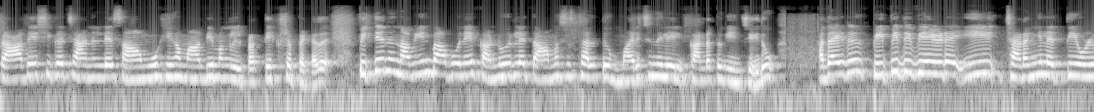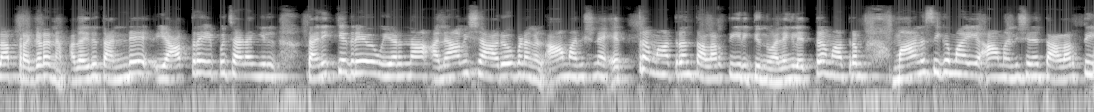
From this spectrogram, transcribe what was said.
പ്രാദേശിക ചാനലിന്റെ സാമൂഹിക മാധ്യമങ്ങളിൽ പ്രത്യക്ഷപ്പെട്ടത്. പിറ്റേന്ന് നവീൻ ബാബുവിനെ കണ്ണൂരിലെ താമസ സ്ഥലത്ത് മരിച്ച നിലയിൽ കണ്ടെത്തുകയും ചെയ്തു. അതായത് പി പി ദിവ്യയുടെ ഈ ചടങ്ങിലെത്തിയുള്ള പ്രകടനം അതായത് തന്റെ യാത്രയപ്പ് ചടങ്ങിൽ തനിക്കെതിരെ ഉയർന്ന അനാവശ്യ ആരോപണങ്ങൾ ആ മനുഷ്യനെ എത്രമാത്രം തളർത്തിയിരിക്കുന്നു അല്ലെങ്കിൽ എത്രമാത്രം മാനസികമായി ആ മനുഷ്യനെ തളർത്തി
